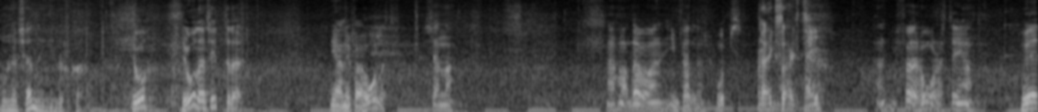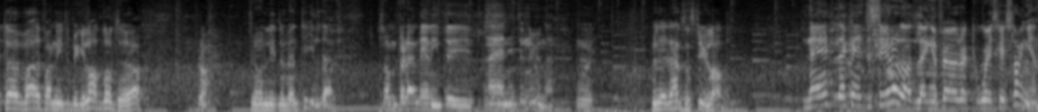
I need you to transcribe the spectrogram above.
Oh, jag känner ingen lucka. Jo, jo den sitter där. I ungefär hålet. Känna. Jaha, där var en impeller. Whoops. Ja, exakt. Nej. Han är för håret, det är han. Vet du varför han inte bygger laddor till det? Bra. Du har en liten ventil där. Som för den delen inte är... Nej, inte nu nej. Nej. Men det är den som styr ladd. Nej, den kan inte styra ladd längre för jag rök wastegate-slangen.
